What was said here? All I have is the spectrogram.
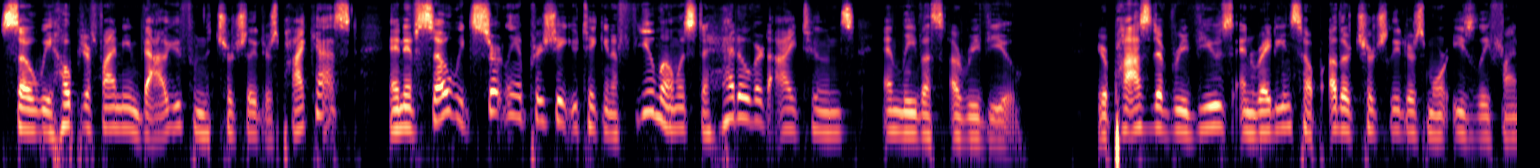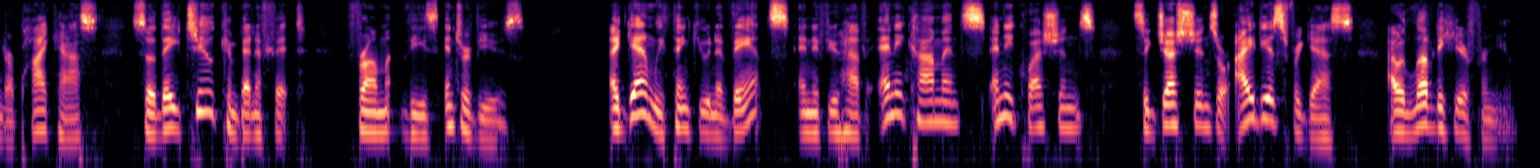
So we hope you're finding value from the Church Leaders Podcast. And if so, we'd certainly appreciate you taking a few moments to head over to iTunes and leave us a review. Your positive reviews and ratings help other church leaders more easily find our podcasts so they too can benefit from these interviews. Again, we thank you in advance. And if you have any comments, any questions, suggestions, or ideas for guests, I would love to hear from you.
